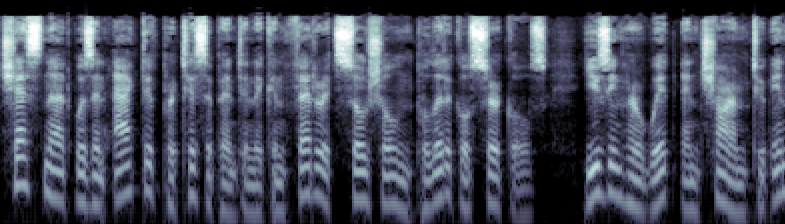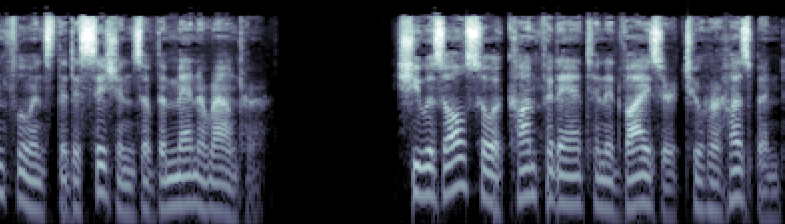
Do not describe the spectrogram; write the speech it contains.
Chesnut was an active participant in the Confederate social and political circles, using her wit and charm to influence the decisions of the men around her. She was also a confidant and advisor to her husband,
